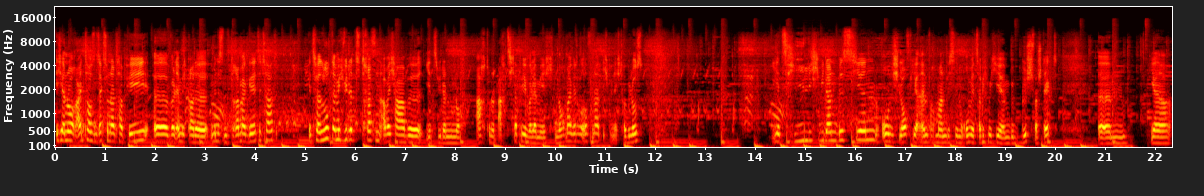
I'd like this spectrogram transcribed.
Ich habe nur noch 1600 HP, äh, weil er mich gerade mindestens dreimal gehittet hat. Jetzt versucht er mich wieder zu treffen, aber ich habe jetzt wieder nur noch 880 HP, weil er mich nochmal getroffen hat. Ich bin echt hobbylos. Jetzt heal ich wieder ein bisschen und ich laufe hier einfach mal ein bisschen rum. Jetzt habe ich mich hier im Gebüsch versteckt ähm, ja,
